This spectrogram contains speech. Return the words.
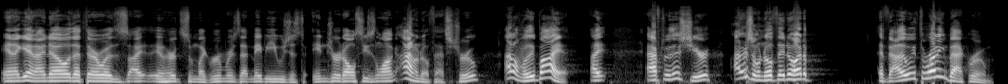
And again, I know that there was I heard some like rumors that maybe he was just injured all season long. I don't know if that's true. I don't really buy it. I after this year, I just don't know if they know how to evaluate the running back room.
